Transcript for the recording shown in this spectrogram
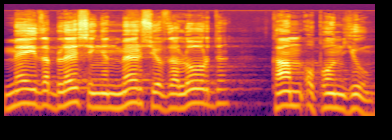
May the blessing and mercy of the Lord come upon you.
